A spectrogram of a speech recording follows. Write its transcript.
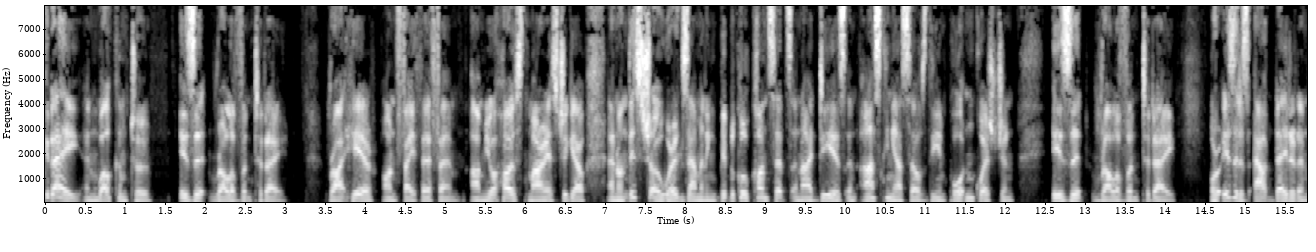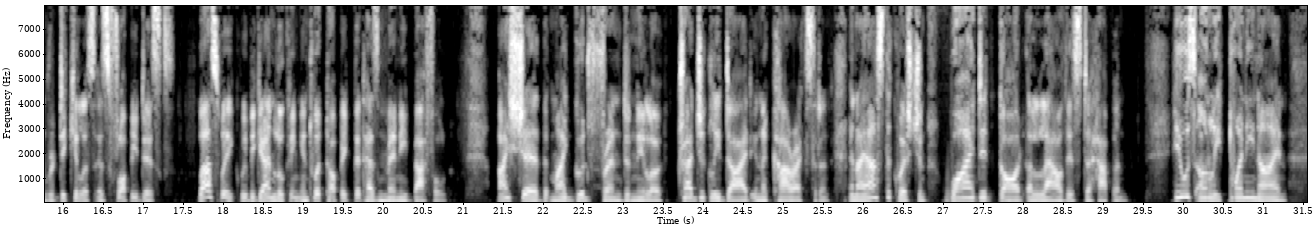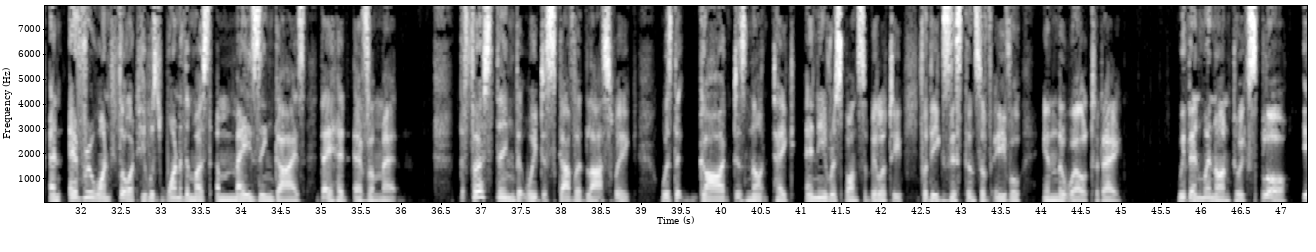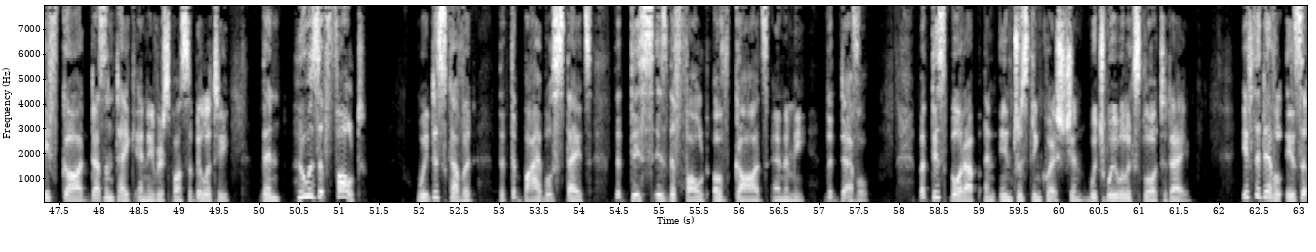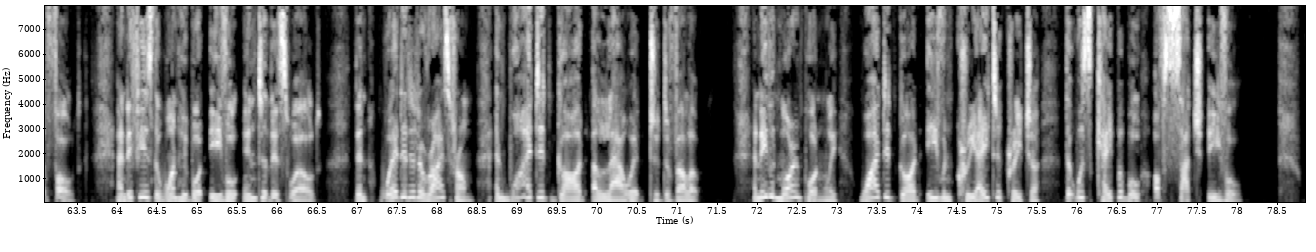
G'day and welcome to Is It Relevant Today? Right here on Faith FM. I'm your host, Marius Chigao, and on this show we're examining biblical concepts and ideas and asking ourselves the important question, is it relevant today? Or is it as outdated and ridiculous as floppy disks? Last week we began looking into a topic that has many baffled. I shared that my good friend Danilo tragically died in a car accident, and I asked the question, why did God allow this to happen? He was only 29 and everyone thought he was one of the most amazing guys they had ever met. The first thing that we discovered last week was that God does not take any responsibility for the existence of evil in the world today. We then went on to explore if God doesn't take any responsibility, then who is at fault? We discovered that the Bible states that this is the fault of God's enemy, the devil. But this brought up an interesting question which we will explore today. If the devil is at fault, and if he is the one who brought evil into this world, then where did it arise from? And why did God allow it to develop? And even more importantly, why did God even create a creature that was capable of such evil?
